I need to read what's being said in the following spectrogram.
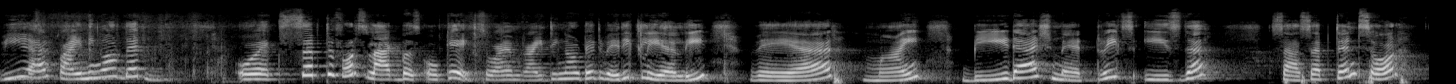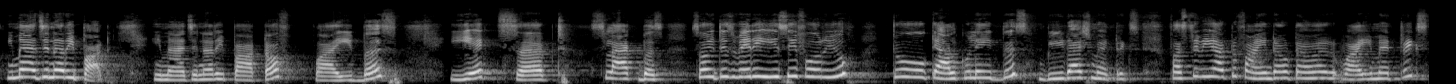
we are finding out that oh, except for slack bus okay so i am writing out it very clearly where my b dash matrix is the susceptance or imaginary part. Imaginary part of y bus except slack bus. So it is very easy for you to calculate this B dash matrix. First we have to find out our Y matrix.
